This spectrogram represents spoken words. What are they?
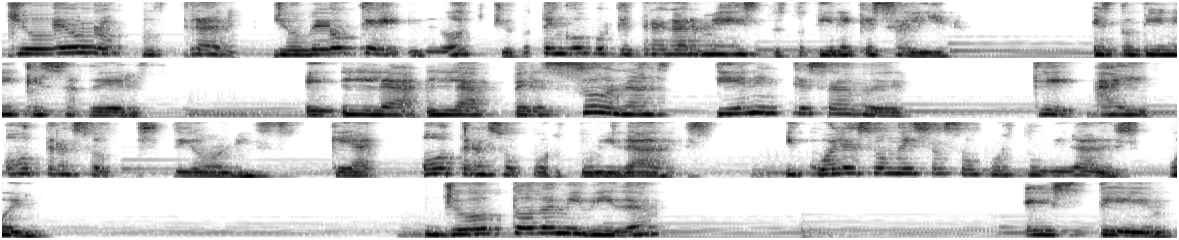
yo veo lo contrario, yo veo que no, yo no tengo por qué tragarme esto, esto tiene que salir, esto tiene que saber. Eh, las personas tienen que saber que hay otras opciones, que hay otras oportunidades. ¿Y cuáles son esas oportunidades? Bueno, yo toda mi vida, este,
